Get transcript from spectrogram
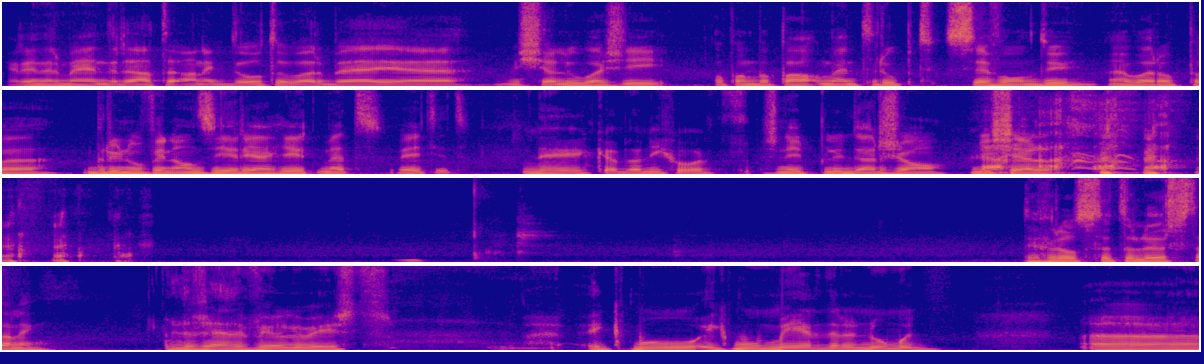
herinner mij inderdaad de anekdote waarbij uh, Michel Louagie op een bepaald moment roept c'est vendu en waarop uh, Bruno Venanzi reageert met, weet je het? Nee, ik heb dat niet gehoord. Je n'ai plus d'argent, Michel. de grootste teleurstelling? Er zijn er veel geweest. Ik moet, ik moet meerdere noemen. Uh,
